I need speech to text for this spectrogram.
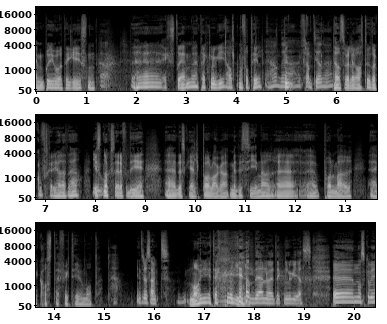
embryoet til grisen. Ja. Det er ekstrem teknologi, alt vi får til. Ja, det er framtida, det her. Det høres veldig rart ut. og Hvorfor skal de gjøre dette her? Visstnok så er det fordi eh, det skal hjelpe å lage medisiner eh, eh, på en mer eh, kosteffektiv måte. Interessant. Noi teknologi. Ja, det er noi teknologi, ass. Eh, nå skal vi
